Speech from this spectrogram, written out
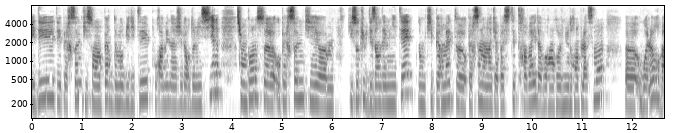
aider des personnes qui sont en perte de mobilité pour aménager leur domicile. Si on pense aux personnes qui, qui s'occupent des indemnités, donc qui permettent aux personnes en incapacité de travail d'avoir un revenu de remplacement, euh, ou alors ben,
